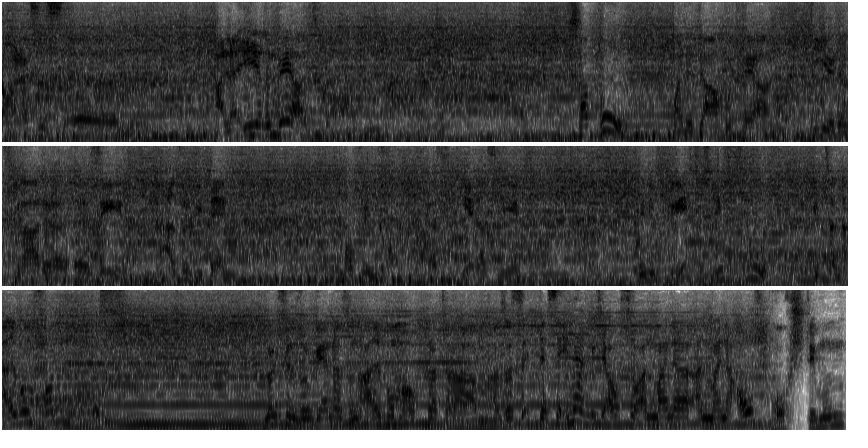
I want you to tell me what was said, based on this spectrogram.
Aber das ist ähm, aller Ehren wert. Chapeau, meine Damen und Herren, die ihr das gerade äh, seht. Also die Band. Hoffe ich, dass ihr das seht. Finde ich richtig, richtig gut. Gibt es ein Album von? Das ich möchte so gerne so ein Album auf Platte haben. Also das, das erinnert mich auch so an meine, an meine Aufbruchstimmung,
